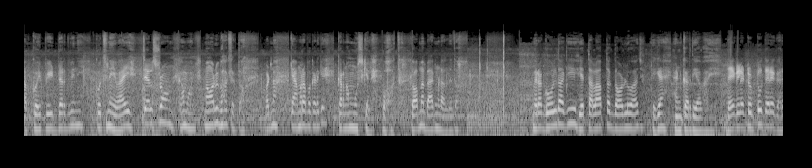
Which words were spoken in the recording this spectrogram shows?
अब कोई पीठ दर्द भी नहीं, कुछ नहीं भाई, चल स्ट्रॉन्ग कम ऑन मैं और भी भाग सकता हूँ बट ना कैमरा पकड़ के करना मुश्किल है, बहुत. तो अब मैं बैग में डाल देता हूँ. मेरा गोल था कि ये तालाब तक दौड़ लूँ आज, ठीक है? एंड कर दिया भाई. देख ले टुट्टू, तेरे घर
